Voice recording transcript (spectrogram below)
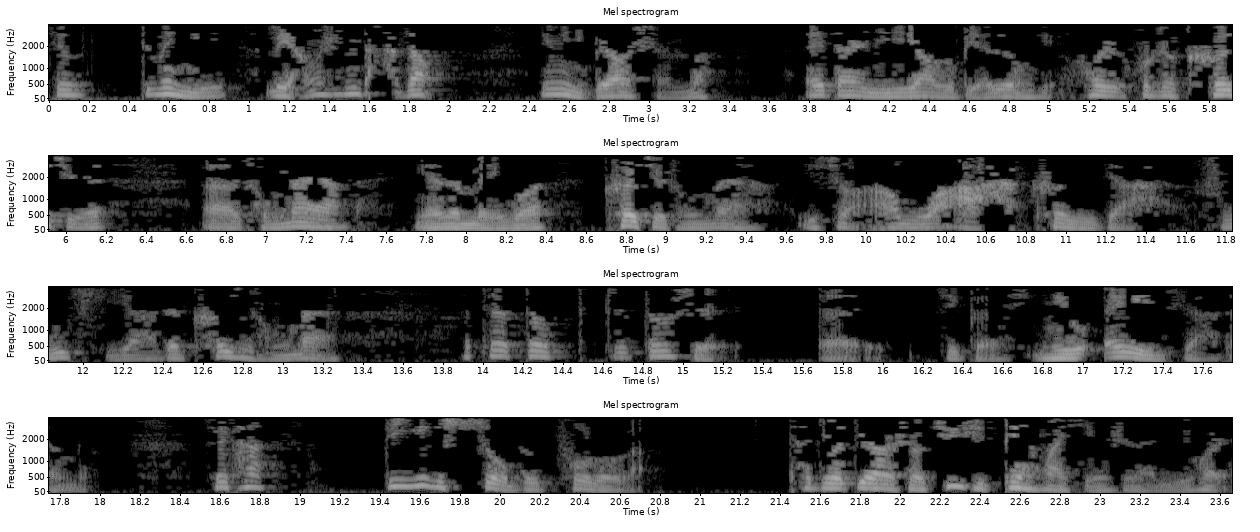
就。就为你量身打造，因为你不要神嘛，哎，但是你要个别的东西，或者或者科学呃崇拜啊，你看在美国科学崇拜啊，一说啊哇科学家福奇啊，这科学崇拜，这都这都是呃这个 New Age 啊等等，所以他第一个兽被破落了，他就第二个兽继续变化形式来迷惑人，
